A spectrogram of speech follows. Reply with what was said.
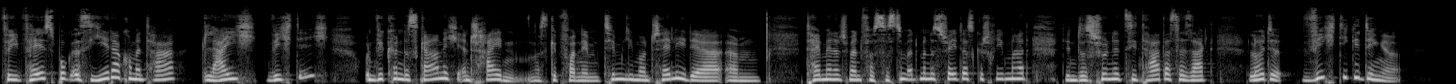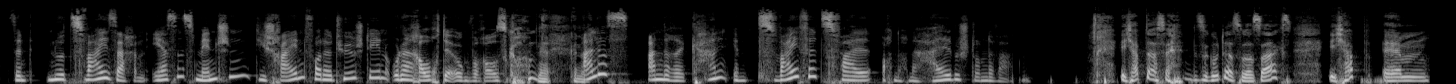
für Facebook ist jeder Kommentar gleich wichtig und wir können das gar nicht entscheiden. Es gibt von dem Tim Limoncelli, der ähm, Time Management for System Administrators geschrieben hat, den das schöne Zitat, dass er sagt, Leute, wichtige Dinge sind nur zwei Sachen. Erstens Menschen, die schreien vor der Tür stehen oder Rauch, der irgendwo rauskommt. Ja, genau. Alles andere kann im Zweifelsfall auch noch eine halbe Stunde warten. Ich habe das, so gut, dass du das sagst. Ich habe ähm,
